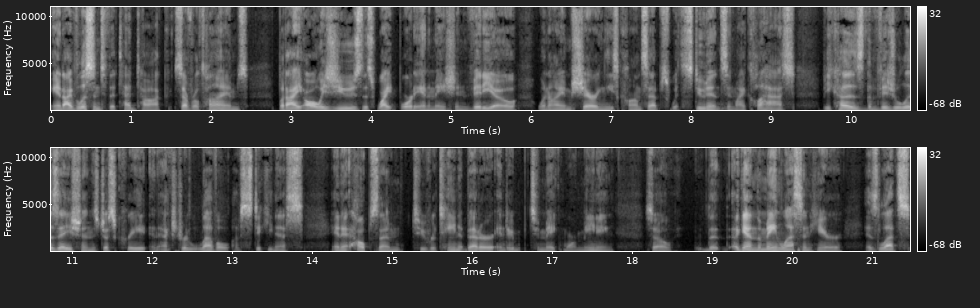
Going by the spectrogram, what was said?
And I've listened to the TED Talk several times, but I always use this whiteboard animation video when I'm sharing these concepts with students in my class because the visualizations just create an extra level of stickiness and it helps them to retain it better and to, to make more meaning. So the, again, the main lesson here is let's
